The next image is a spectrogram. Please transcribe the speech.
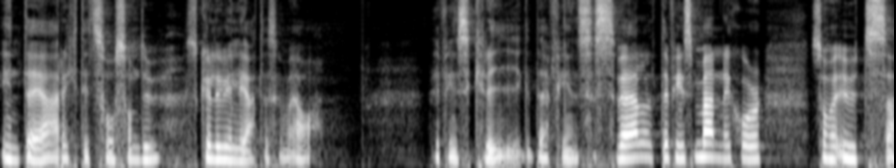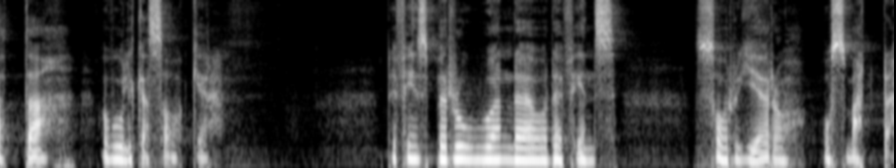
inte är riktigt så som du skulle vilja att det ska vara. Det finns krig, det finns svält, det finns människor som är utsatta av olika saker. Det finns beroende och det finns sorger och, och smärta.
